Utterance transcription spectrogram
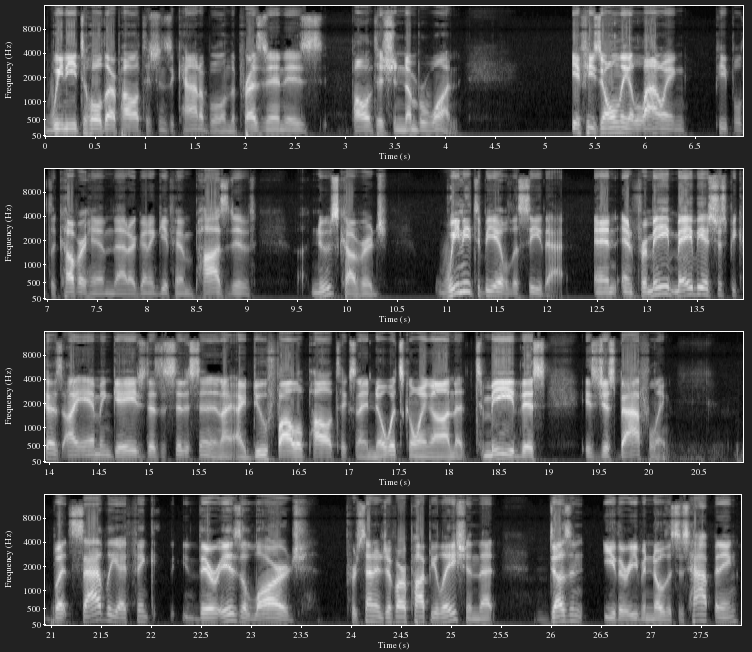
We need to hold our politicians accountable, and the president is politician number one. If he's only allowing people to cover him that are going to give him positive news coverage, we need to be able to see that and and for me, maybe it's just because I am engaged as a citizen and I, I do follow politics and I know what's going on. That to me, this is just baffling. But sadly, I think there is a large percentage of our population that doesn't either even know this is happening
